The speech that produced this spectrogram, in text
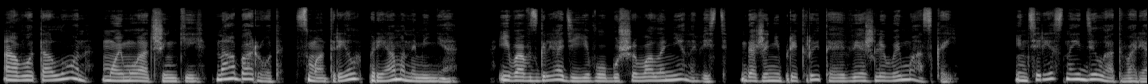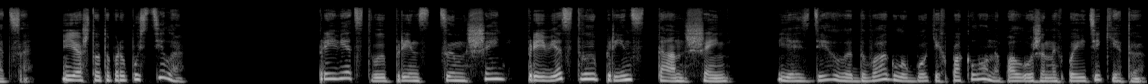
А вот Алон, мой младшенький, наоборот, смотрел прямо на меня. И во взгляде его бушевала ненависть, даже не прикрытая вежливой маской. Интересные дела творятся. Я что-то пропустила? «Приветствую, принц Циншень, приветствую, принц Таншень». Я сделала два глубоких поклона, положенных по этикету.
